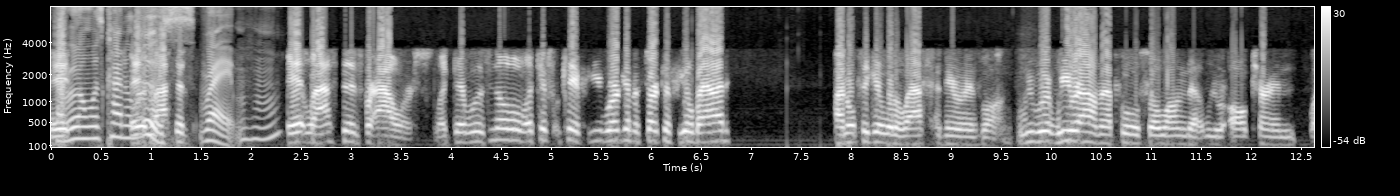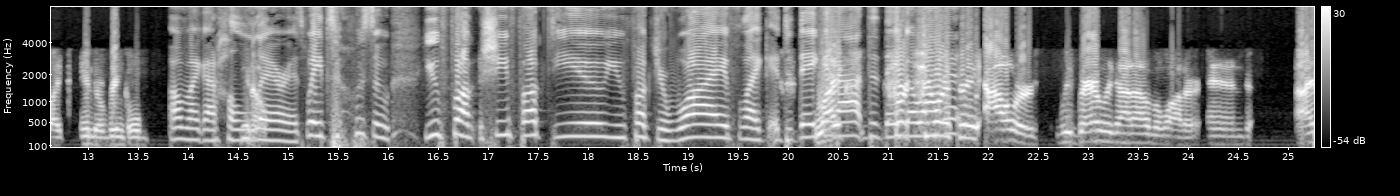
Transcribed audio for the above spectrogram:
it, Everyone was kind of loose, lasted- right? hmm it lasted for hours. Like there was no like if okay if you were going to start to feel bad, I don't think it would have lasted nearly as long. We were we were out in that pool so long that we were all turning like into wrinkled. Oh my god, hilarious! Wait, so so you fuck? She fucked you. You fucked your wife. Like, did they get Like, out? Did they for go two out? or it? three hours? We barely got out of the water, and I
